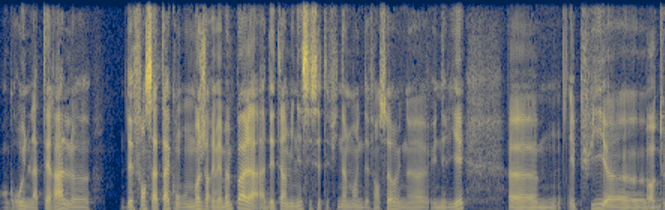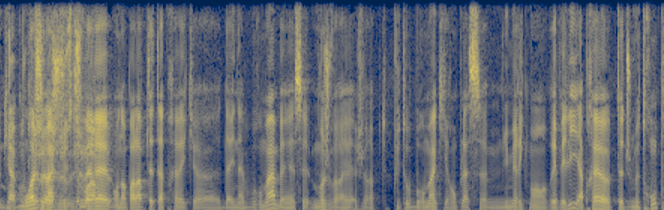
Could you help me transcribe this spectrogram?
en gros, une latérale. Défense-attaque. On- Moi, j'arrivais même pas à, à déterminer si c'était finalement une défenseur, une, euh, une ailier. Euh, et puis, euh, En tout cas, moi, je, match, je- je justement, verrais, on en parlera peut-être après avec euh, Daina Bourma, mais moi, je verrais, je verrais plutôt Bourma qui remplace euh, numériquement Révéli. Après, euh, peut-être je me trompe.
